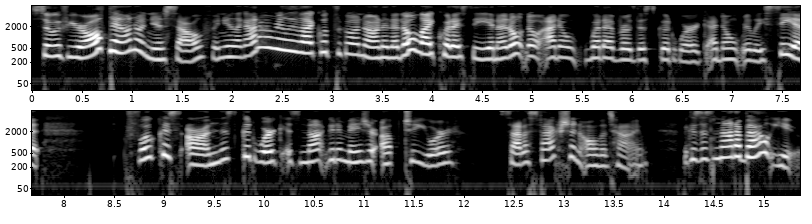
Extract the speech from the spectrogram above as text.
So if you're all down on yourself and you're like, I don't really like what's going on and I don't like what I see and I don't know, I don't, whatever, this good work, I don't really see it, focus on this good work is not going to measure up to your satisfaction all the time because it's not about you.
